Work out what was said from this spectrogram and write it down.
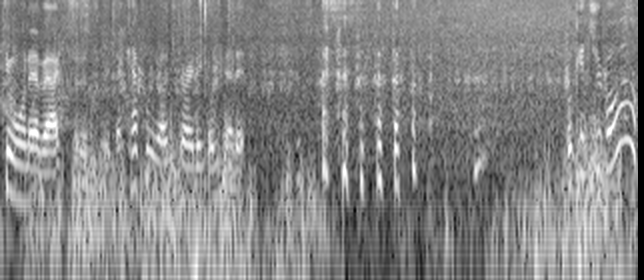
you won't have accidents. I can't believe I'm trying to go get it. go get your ball.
